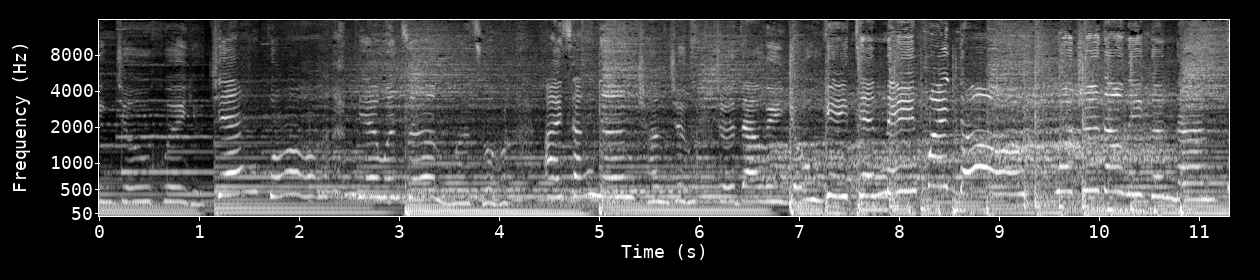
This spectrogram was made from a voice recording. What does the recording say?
是真心就会有结果，别问怎么做，爱才能长久，这道理有一天你会懂。我知道你很难过，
